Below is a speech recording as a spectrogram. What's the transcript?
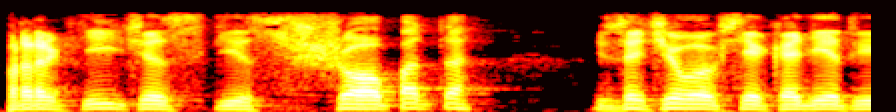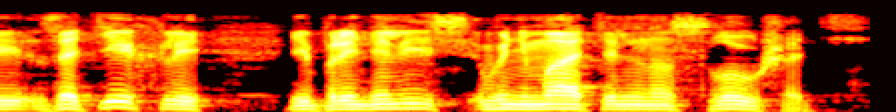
практически с шепота, из-за чего все кадеты затихли и принялись внимательно слушать.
